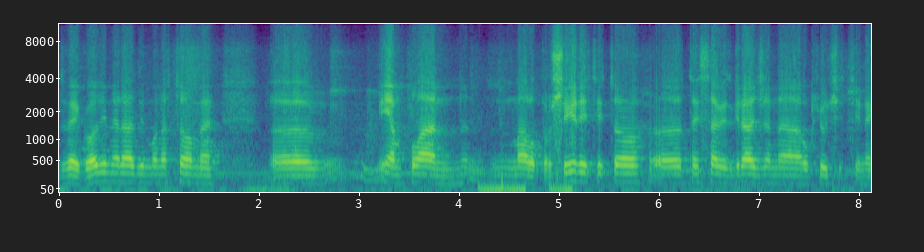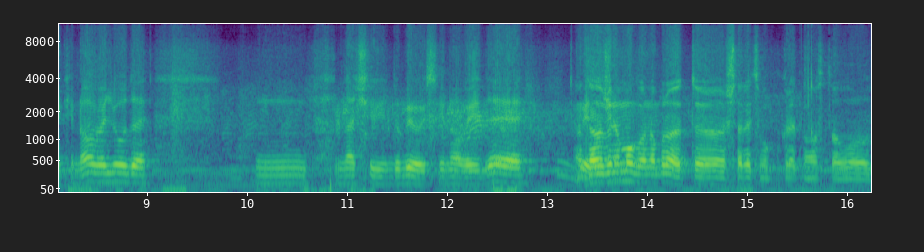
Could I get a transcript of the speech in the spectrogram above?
dve godine radimo na tome. E, imam plan malo proširiti to, e, taj savjet građana, uključiti neke nove ljude. Mm, Znači, dobivaju se i nove ideje. A da li bi nam mogao nabrojati e, šta recimo konkretno ostalo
